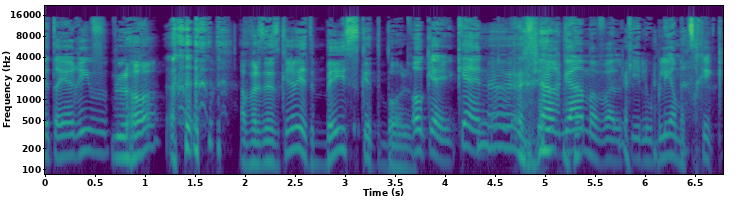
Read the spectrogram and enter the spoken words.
את היריב? לא, אבל זה הזכיר לי את בייסקטבול. אוקיי, כן, אפשר גם, אבל כאילו בלי המצחיק.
